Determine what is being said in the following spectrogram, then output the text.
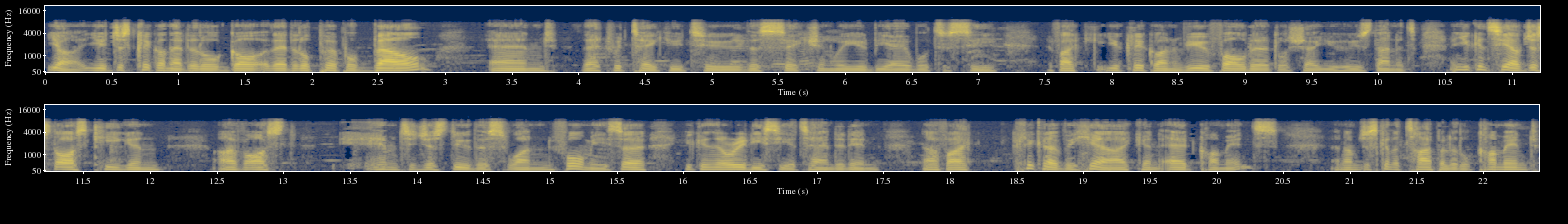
yeah, you just click on that little gold, that little purple bell and that would take you to this section where you'd be able to see. If I you click on view folder, it'll show you who's done it. And you can see I've just asked Keegan, I've asked him to just do this one for me. So you can already see it's handed in. Now if I click over here, I can add comments and I'm just going to type a little comment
